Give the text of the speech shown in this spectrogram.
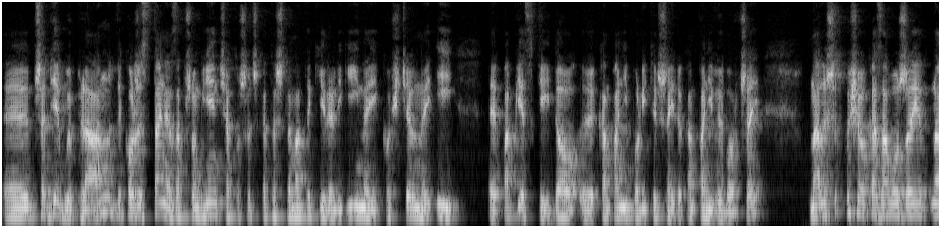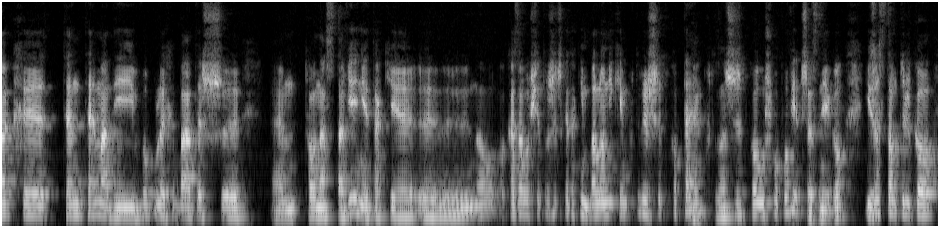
e, przebiegły plan wykorzystania, zaprzągnięcia troszeczkę też tematyki religijnej, kościelnej i papieskiej do kampanii politycznej, do kampanii wyborczej. No ale szybko się okazało, że jednak ten temat i w ogóle chyba też to nastawienie takie y, no, okazało się troszeczkę takim balonikiem, który szybko pękł, to znaczy szybko uszło powietrze z niego i został tylko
